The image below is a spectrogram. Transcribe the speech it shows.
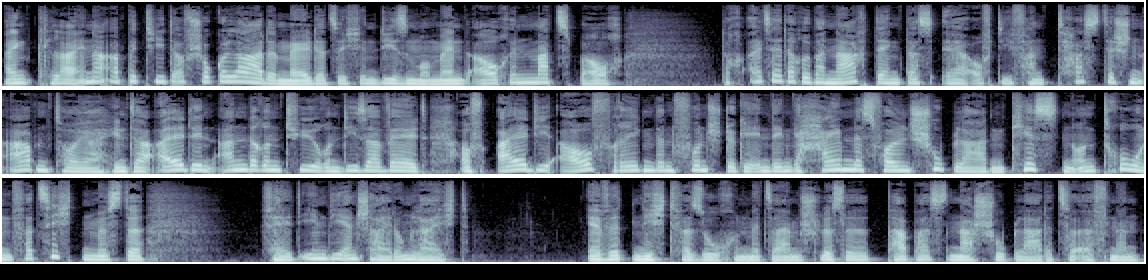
Ein kleiner Appetit auf Schokolade meldet sich in diesem Moment auch in Mats Bauch. Doch als er darüber nachdenkt, dass er auf die fantastischen Abenteuer hinter all den anderen Türen dieser Welt, auf all die aufregenden Fundstücke in den geheimnisvollen Schubladen, Kisten und Truhen verzichten müsste, fällt ihm die Entscheidung leicht. Er wird nicht versuchen, mit seinem Schlüssel Papas Naschschublade zu öffnen.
